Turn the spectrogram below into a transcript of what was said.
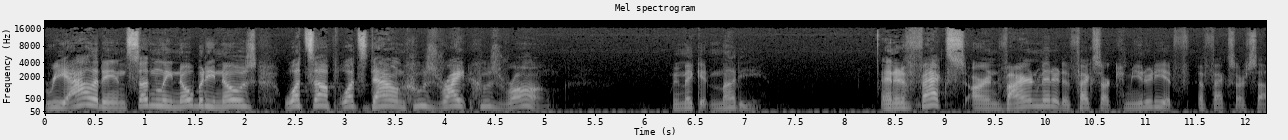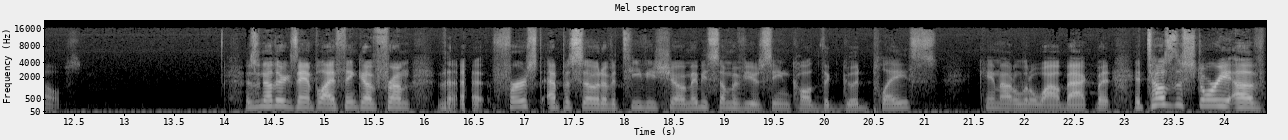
reality, and suddenly nobody knows what's up, what's down, who's right, who's wrong. We make it muddy. And it affects our environment, it affects our community, it f- affects ourselves. There's another example I think of from the first episode of a TV show, maybe some of you have seen called The Good Place. Came out a little while back, but it tells the story of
